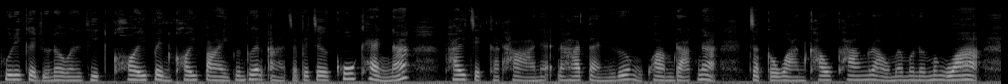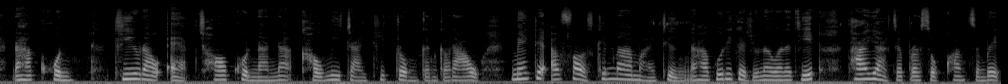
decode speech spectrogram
ผู้ที่เกิดอยู่ในวันอาทิตย์ค่อยเป็นค่อยไป เพื่อนๆอาจจะไปเจอคู่แข่งนะไพ่เจ็ดคาถาเนี่ยนะคะ แต่ในเรื่องของความรักน่ะจักรวาลเข้าข้างเราแม่มนุษย์มองว่านะคะคน ที่เราแอบชอบคนนั้นน่ะเขามีใจที่ตรงกันกับเรา make the effort ขึ้นมาหมายถึงนะคะผู้ที่เกิดอยู่ในวันอาทิตย์ ถ้าอยากจะประสบความสำเร็จ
